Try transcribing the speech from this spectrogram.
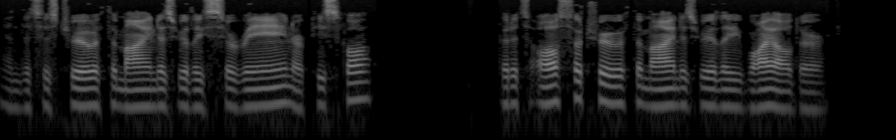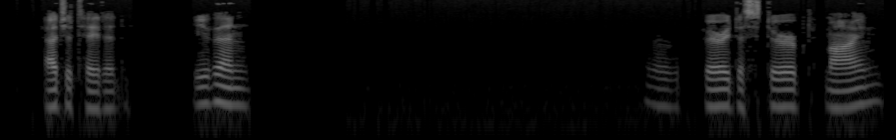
And this is true if the mind is really serene or peaceful, but it's also true if the mind is really wild or agitated. Even a very disturbed mind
